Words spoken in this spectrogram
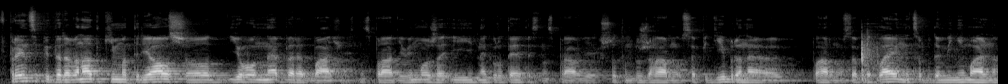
В принципі, деревина такий матеріал, що його не передбачить. Насправді він може і не крутитись. Насправді, якщо там дуже гарно все підібране, гарно все приклеєне, це буде мінімально.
